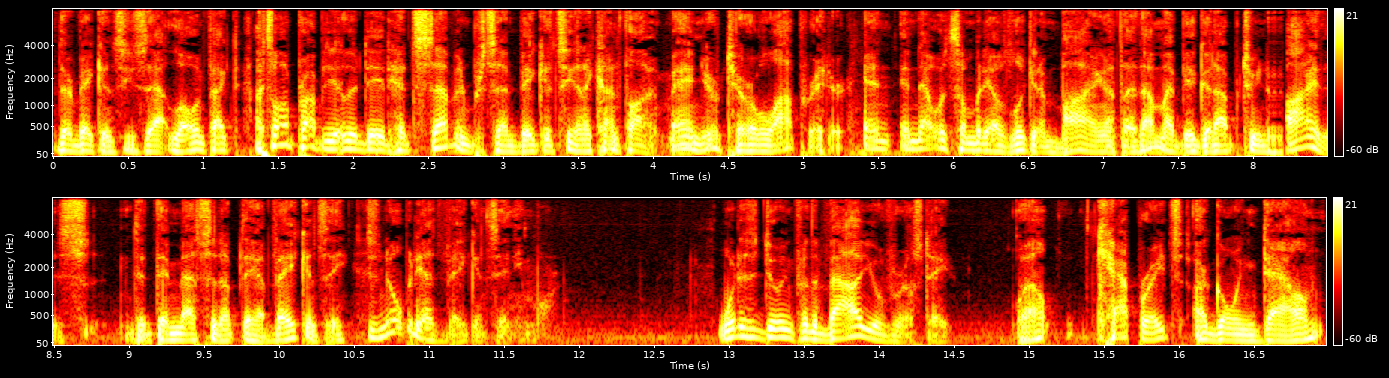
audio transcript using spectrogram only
their vacancy is that low. In fact, I saw a property the other day that had 7% vacancy, and I kind of thought, man, you're a terrible operator. And, and that was somebody I was looking at buying. I thought that might be a good opportunity to buy this. That they mess it up, they have vacancy. Because nobody has vacancy anymore. What is it doing for the value of real estate? Well, cap rates are going down.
